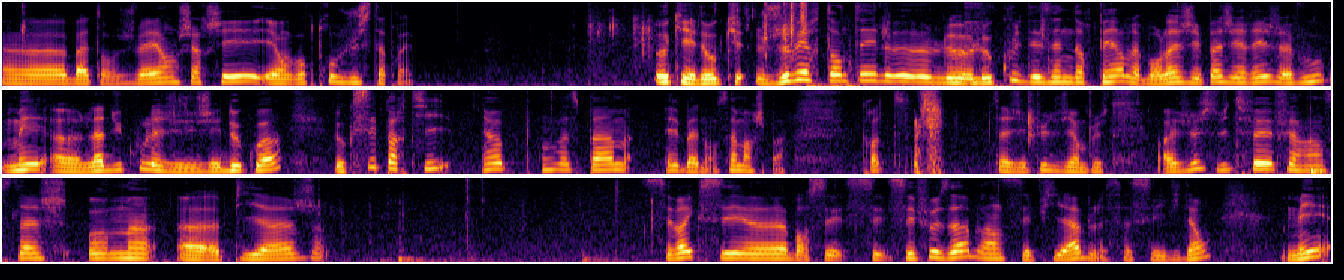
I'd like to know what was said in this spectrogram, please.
Euh, bah attends, je vais aller en chercher et on vous retrouve juste après. Ok, donc je vais retenter le, le, le coup des Ender Pearls. Bon, là, j'ai pas géré, j'avoue. Mais euh, là, du coup, là, j'ai de quoi. Donc, c'est parti. Hop, on va spam. Et bah non, ça marche pas. Crotte. Putain, j'ai plus de vie en plus. On va juste vite fait faire un slash home euh, pillage. C'est vrai que c'est euh, bon, c'est- faisable, hein, c'est pillable, ça c'est évident. Mais,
